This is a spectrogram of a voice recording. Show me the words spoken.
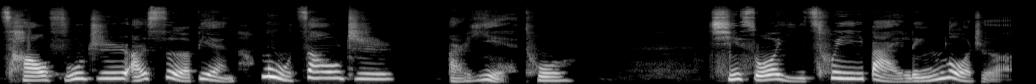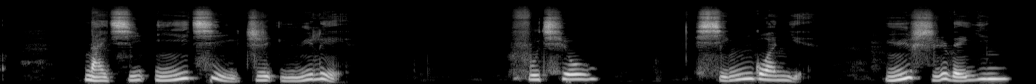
草拂之而色变，木遭之而叶脱。其所以摧败零落者，乃其一气之余烈。夫秋，行官也，于时为阴；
